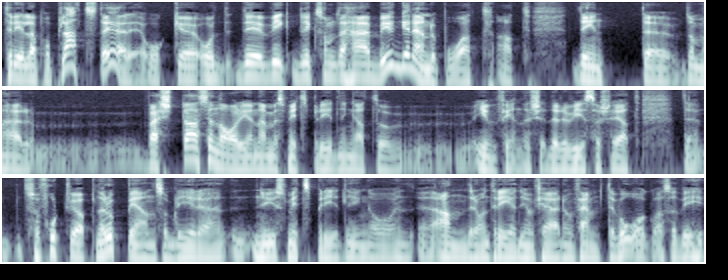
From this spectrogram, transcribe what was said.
trilla på plats, det är det. Och, och det, liksom det här bygger ändå på att, att det inte Eh, de här mm, värsta scenarierna med smittspridning att infinner sig, där det visar sig att det, så fort vi öppnar upp igen så blir det ny smittspridning och en eh, andra och en tredje och en fjärde och en femte våg. va. Så vi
